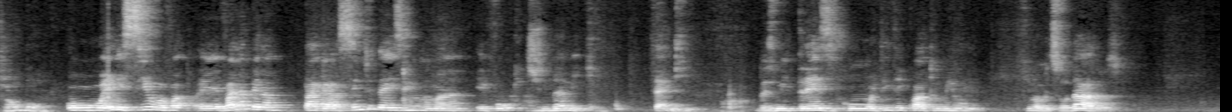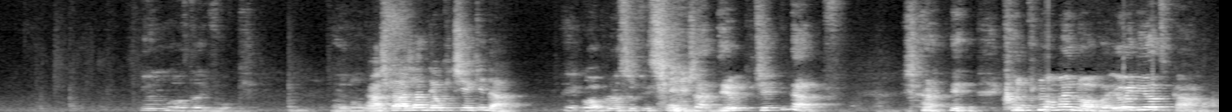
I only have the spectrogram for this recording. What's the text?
Achar um bom. O M. Silva, va- é, vale a pena pagar 110 mil numa Evoque Dynamic Tech 2013 com 84 mil quilômetros rodados? Eu não gosto da Evoque. Eu não gosto. acho que ela já deu o que tinha que dar. É igual a Bruna Surfistinha, já deu o que tinha que dar. Já compra uma mais nova. Eu iria em outro carro.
